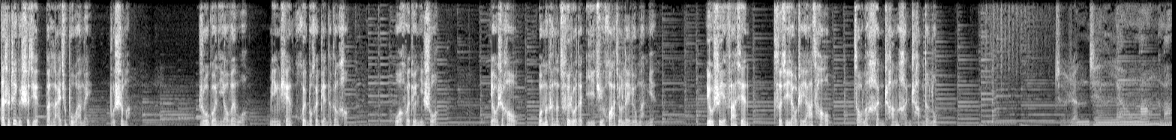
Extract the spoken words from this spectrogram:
但是这个世界本来就不完美，不是吗？如果你要问我，明天会不会变得更好，我会对你说，有时候我们可能脆弱的一句话就泪流满面，有时也发现自己咬着牙槽，走了很长很长的路。这人间两茫茫，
